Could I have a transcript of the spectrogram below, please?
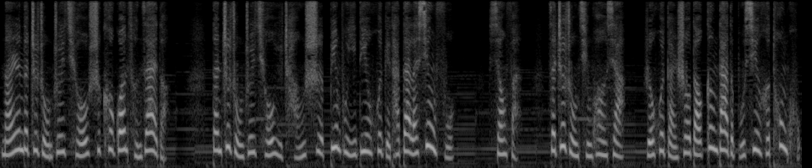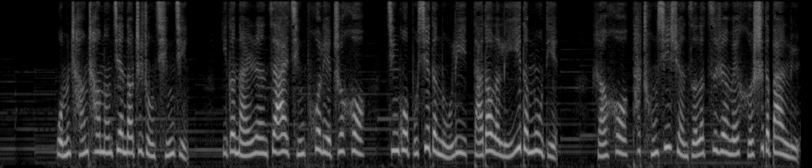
男人的这种追求是客观存在的，但这种追求与尝试并不一定会给他带来幸福。相反，在这种情况下，人会感受到更大的不幸和痛苦。我们常常能见到这种情景：一个男人在爱情破裂之后，经过不懈的努力，达到了离异的目的，然后他重新选择了自认为合适的伴侣，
